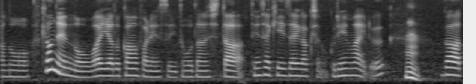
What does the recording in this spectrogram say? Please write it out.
あの去年のワイヤードカンファレンスに登壇した天才経済学者のグレン・ワイル、うんが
